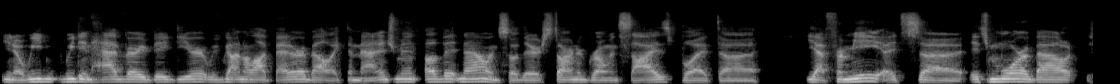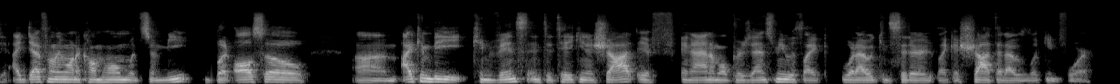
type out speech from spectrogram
you know, we we didn't have very big deer. We've gotten a lot better about like the management of it now, and so they're starting to grow in size. But uh, yeah, for me, it's uh, it's more about I definitely want to come home with some meat, but also um, I can be convinced into taking a shot if an animal presents me with like what I would consider like a shot that I was looking for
